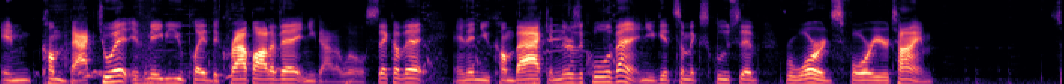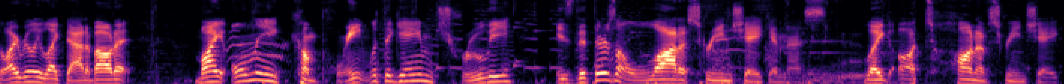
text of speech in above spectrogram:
and come back to it if maybe you played the crap out of it and you got a little sick of it and then you come back and there's a cool event and you get some exclusive rewards for your time. So I really like that about it. My only complaint with the game, truly, is that there's a lot of screen shake in this. Like, a ton of screen shake.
